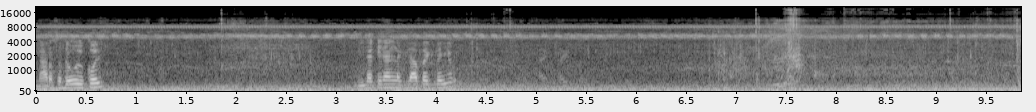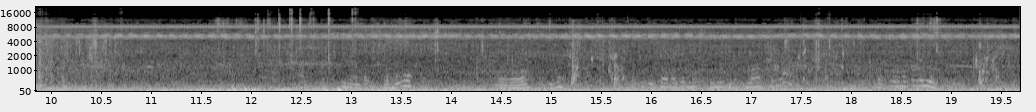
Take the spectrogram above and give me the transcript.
Nara sa dool, Col. Hindi na kinalaglabay layo. Kabuo. Oo. Diba? Isa na kayo. Diba? Diba? Diba? Diba? Diba? Diba?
